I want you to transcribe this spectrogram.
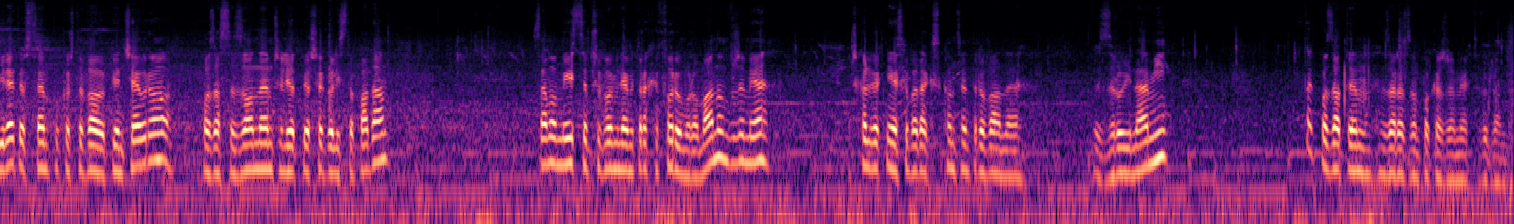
Bilety wstępu kosztowały 5 euro poza sezonem, czyli od 1 listopada. Samo miejsce przypomina mi trochę Forum Romanum w Rzymie, aczkolwiek nie jest chyba tak skoncentrowane z ruinami. Tak poza tym zaraz Wam pokażemy jak to wygląda.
